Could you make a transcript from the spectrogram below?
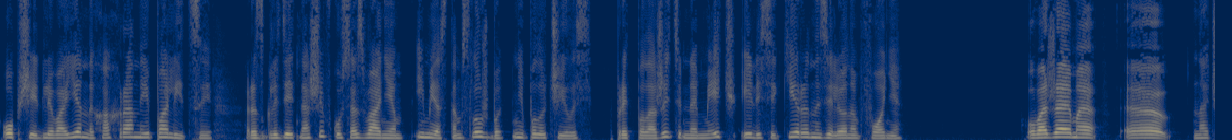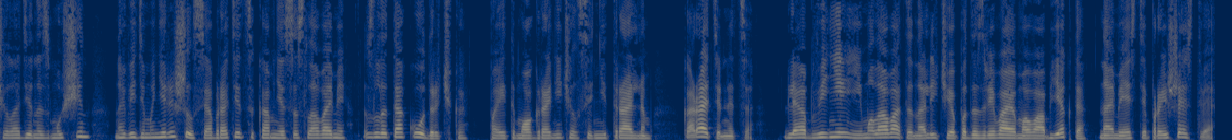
общей для военных, охраны и полиции. Разглядеть нашивку со званием и местом службы не получилось. Предположительно, меч или секира на зеленом фоне. «Уважаемая... Э, — начал один из мужчин, но, видимо, не решился обратиться ко мне со словами «златокудрочка», поэтому ограничился нейтральным «карательница». Для обвинений маловато наличия подозреваемого объекта на месте происшествия.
